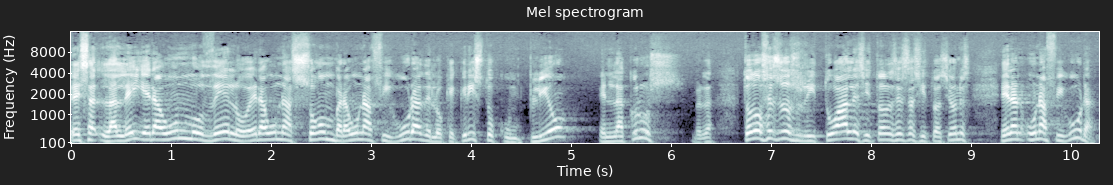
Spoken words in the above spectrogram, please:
Esa, la ley era un modelo, era una sombra, una figura de lo que Cristo cumplió en la cruz, ¿verdad? Todos esos rituales y todas esas situaciones eran una figura.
